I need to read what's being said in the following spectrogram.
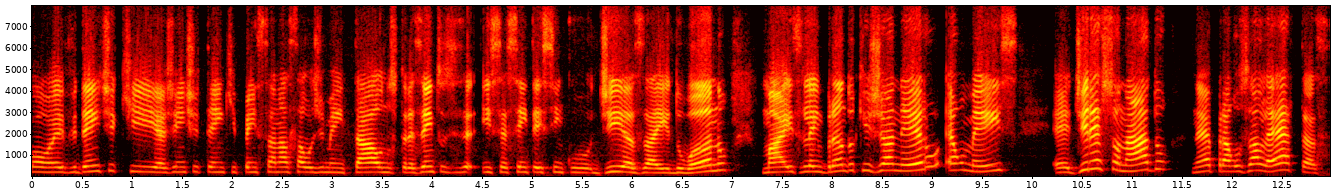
Bom, é evidente que a gente tem que pensar na saúde mental nos 365 dias aí do ano, mas lembrando que janeiro é um mês é, direcionado né, para os alertas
